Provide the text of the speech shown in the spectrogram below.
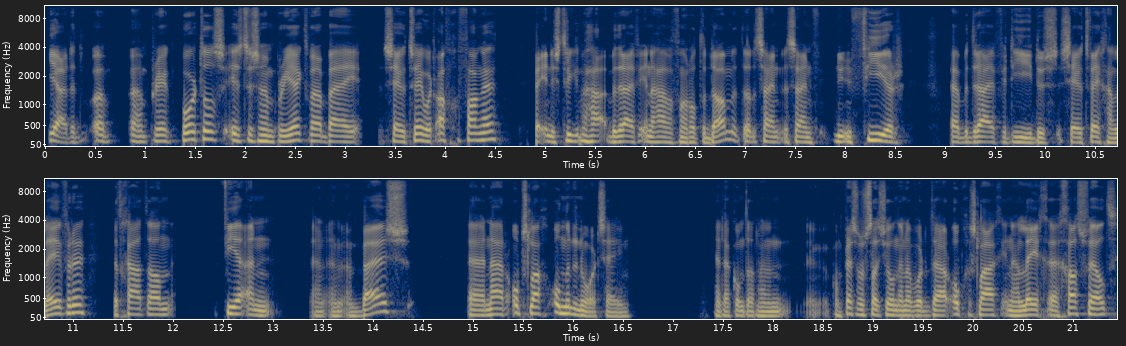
Ja, het uh, project Portos is dus een project waarbij CO2 wordt afgevangen bij industriebedrijven in de haven van Rotterdam. Dat zijn, dat zijn nu vier bedrijven die dus CO2 gaan leveren. Dat gaat dan via een, een, een buis naar opslag onder de Noordzee. En daar komt dan een, compressorstation en dan wordt het daar opgeslagen in een leeg uh, gasveld.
